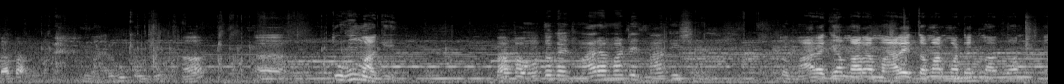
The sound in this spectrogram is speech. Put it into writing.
બાપા મારું શું કેવું છે? હા? તું શું માગી? બાપા હું તો કંઈક મારા માટે જ માગીશ તો મારે ક્યાં મારા મારે તમારા માટે જ માગવાનું છે?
